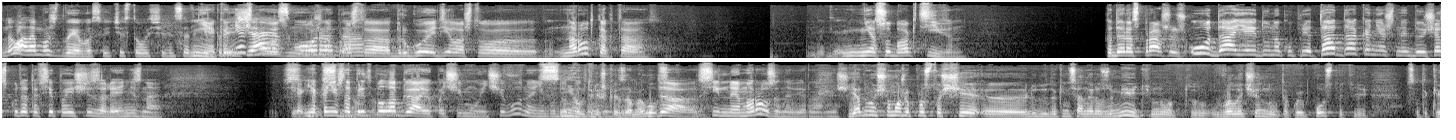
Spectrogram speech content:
Ну, але можливо, судячи з того, що він все-таки Не, конечно, приїжджає возможно. скоро. да. Просто другое дело, что народ как-то не особо активен. Когда расспрашиваешь, о, да, я иду на купре, да, да, конечно, иду, сейчас куда-то все поисчезали, я не знаю. Я, я, Сніг- конечно, снігом предполагаю, почему и чего, но я не буду Снігом об этом трішки говорить. замело Да, все. сильные морозы, наверное, мешают. Я думаю, що може просто ще е, люди до кінця не розуміють ну, от, величину такої постаті. Все-таки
